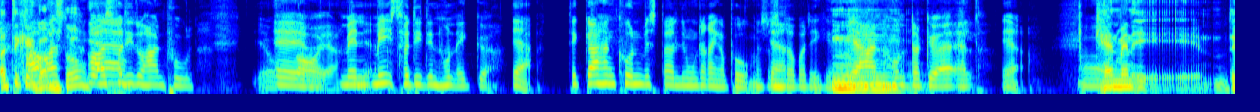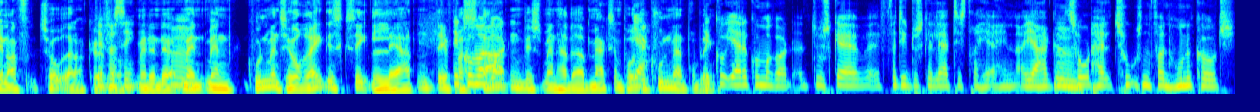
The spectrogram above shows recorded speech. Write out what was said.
Og det kan jeg og godt også, forstå. Også fordi du har en pool. Jo. Øhm, Åh, ja. Men mest fordi din hund ikke gør. Ja, det gør han kun, hvis der er nogen, der ringer på, men så Ja. stopper det igen. Mm. Jeg har en hund, der gør alt. Ja. Kan man... Øh, det er nok... Toget er nok kørt Det er nu med den der. Mm. Men, men kunne man teoretisk set lære den? Det er Det fra starten, hvis man havde været opmærksom på, at det kunne være et problem. Det kunne, ja, det kunne man godt. Du skal, fordi du skal lære at distrahere hende. Og jeg har givet mm. 2.500 for en hundecoach.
